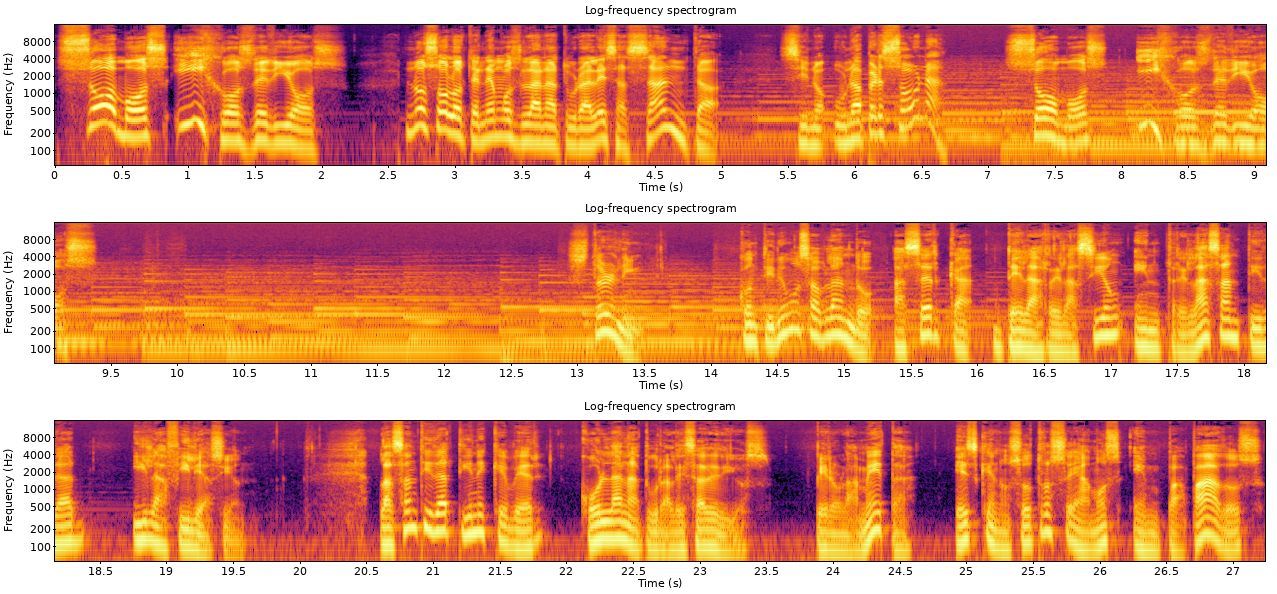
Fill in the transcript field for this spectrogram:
Somos hijos de Dios. No solo tenemos la naturaleza santa, sino una persona. Somos hijos de Dios. Sterling Continuemos hablando acerca de la relación entre la santidad y la filiación. La santidad tiene que ver con la naturaleza de Dios, pero la meta es que nosotros seamos empapados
